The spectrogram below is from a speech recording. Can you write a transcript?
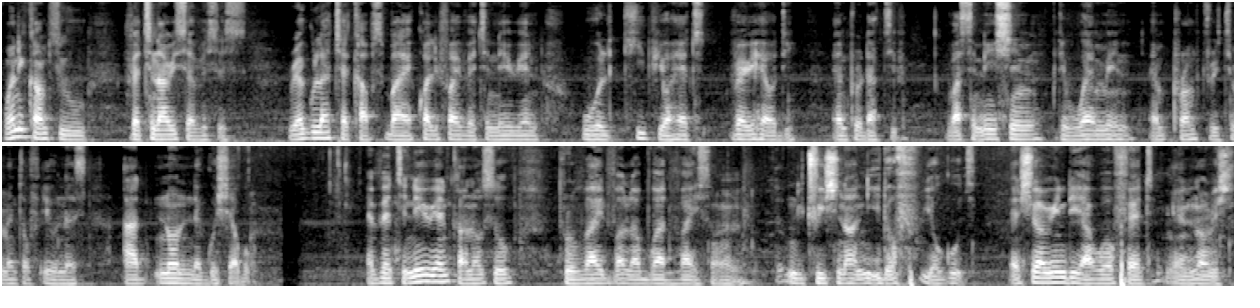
When it comes to veterinary services, regular checkups by a qualified veterinarian will keep your head very healthy and productive. Vaccination, deworming, and prompt treatment of illness are non negotiable. A veterinarian can also provide valuable advice on nutritional need of your goats, ensuring they are well fed and nourished.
